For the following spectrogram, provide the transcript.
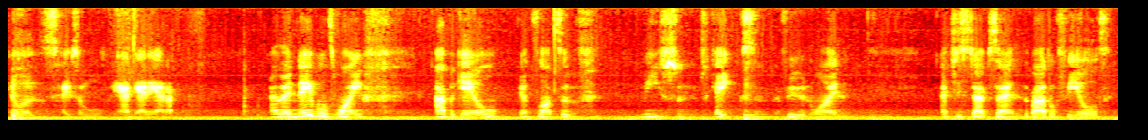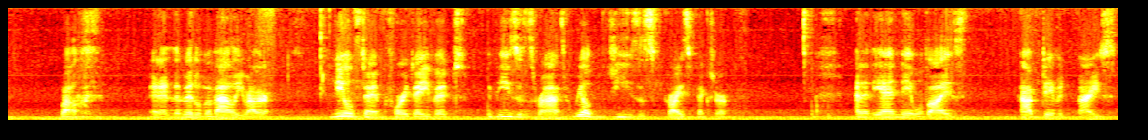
kill his household, yada yada yada. And then Nabal's wife, Abigail, gets lots of meat and cakes and food and wine. And she steps out in the battlefield, well, in the middle of a valley, rather, kneels down before David, appeases wrath, real Jesus Christ picture. And in the end, Nabal dies, Ab- David marries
